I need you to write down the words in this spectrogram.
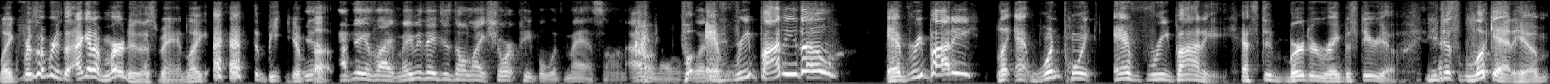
Like for some reason, I gotta murder this man. Like I have to beat him Yeah, up. I think it's like maybe they just don't like short people with masks on. I don't know. For what it is. everybody though, everybody. Like at one point, everybody has to murder Rey Mysterio. You just look at him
